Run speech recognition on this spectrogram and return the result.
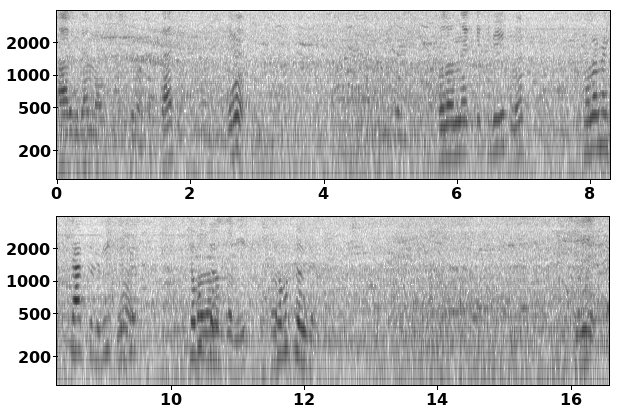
Harbiden ben şiştim orada. Sen? Değil mi? Kolanın etkisi büyük mü? Kolanın etkisi her türlü büyük Değil çünkü mi? çabuk, dö- Kolamız da büyük. çabuk dövdü. İşte.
